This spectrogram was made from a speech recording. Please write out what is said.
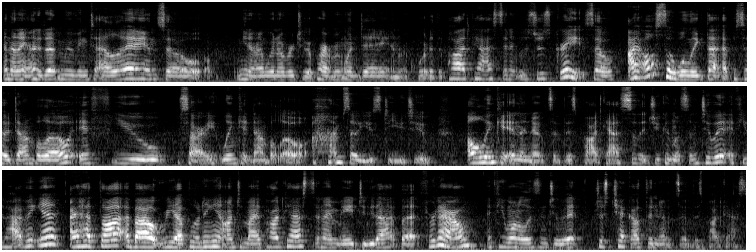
And then I ended up moving to LA, and so you know, I went over to apartment one day and recorded the podcast, and it was just great. So I also will link that episode down below if you, sorry, link it down below. I'm so used to YouTube. I'll link it in the notes of this podcast so that you can listen to it if you haven't yet. I had thought about re uploading it onto my podcast, and I may do that, but for now, if you want to listen to it, just check out the notes of this podcast.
